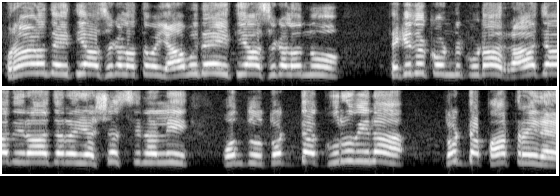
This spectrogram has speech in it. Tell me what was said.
ಪುರಾಣದ ಇತಿಹಾಸಗಳು ಅಥವಾ ಯಾವುದೇ ಇತಿಹಾಸಗಳನ್ನು ತೆಗೆದುಕೊಂಡು ಕೂಡ ರಾಜಾದಿರಾಜರ ಯಶಸ್ಸಿನಲ್ಲಿ ಒಂದು ದೊಡ್ಡ ಗುರುವಿನ ದೊಡ್ಡ ಪಾತ್ರ ಇದೆ.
